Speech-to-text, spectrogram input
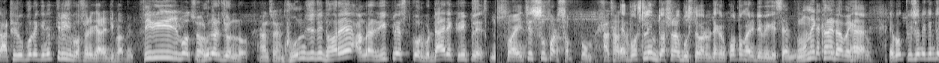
কাঠের উপরে কিন্তু 30 বছরের গ্যারান্টি পাবেন। 30 বছর? ঘুণের জন্য। আচ্ছা। ঘুণ যদি ধরে আমরা রিপ্লেস করব ডাইরেক্ট রিপ্লেস ছয় ইঞ্চি সুপার সফট ফোম। বসলেই দর্শকরা বুঝতে পারবে দেখেন কতখানি ডেবে গেছি আমি। অনেকখানি ডাবে হ্যাঁ। কিন্তু। এবং পিছনে কিন্তু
